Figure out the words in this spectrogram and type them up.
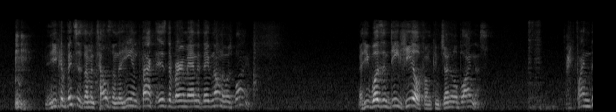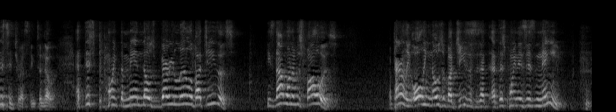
he convinces them and tells them that he, in fact, is the very man that they've known who was blind. That he was indeed healed from congenital blindness. I find this interesting to note. At this point, the man knows very little about Jesus. He's not one of his followers. Apparently, all he knows about Jesus is at, at this point is his name. and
